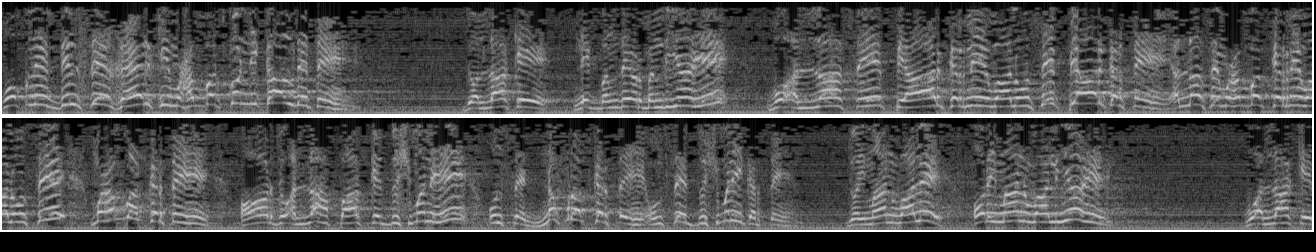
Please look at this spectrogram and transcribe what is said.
وہ اپنے دل سے غیر کی محبت کو نکال دیتے ہیں۔ جو اللہ کے نیک بندے اور بندیاں ہیں وہ اللہ سے پیار کرنے والوں سے پیار کرتے ہیں۔ اللہ سے محبت کرنے والوں سے محبت کرتے ہیں۔ اور جو اللہ پاک کے دشمن ہیں، ان سے نفرت کرتے ہیں، ان سے دشمنی کرتے ہیں۔ جو ایمان والے اور ایمان والیاں ہیں، وہ اللہ کے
